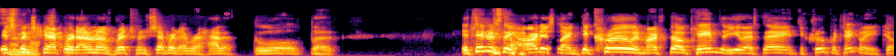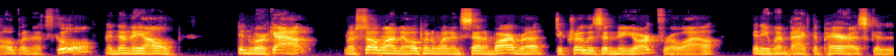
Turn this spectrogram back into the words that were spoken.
Richmond Shepard. I don't know if Richmond Shepard ever had a school, but it's interesting. Artists like Decroux and Marceau came to the USA, Decroux particularly, to open a school, and then they all didn't work out. Marceau wanted to open one in Santa Barbara. Decroux was in New York for a while. Then he went back to Paris because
